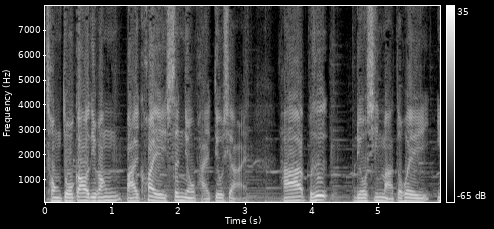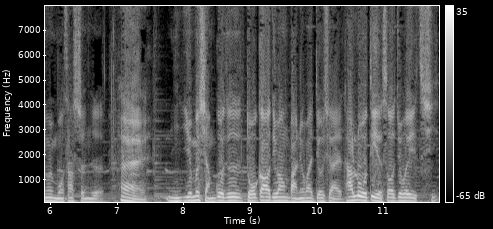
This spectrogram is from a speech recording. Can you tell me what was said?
从多高的地方把一块生牛排丢下来，它不是流星嘛，都会因为摩擦生热。哎，你有没有想过，就是多高的地方把牛排丢下来，它落地的时候就会形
